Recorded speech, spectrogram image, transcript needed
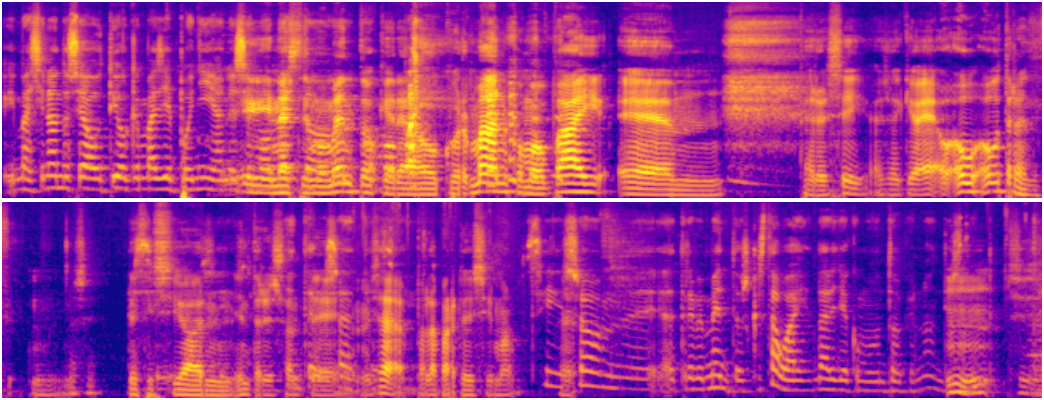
imaginándose ao tío que máis lle poñía nese momento. E neste momento que era pai. o curmán como pai, eh, pero sí, o sea que eh, é ou, outra, non sei, decisión sí, sí, sí, interesante, interesante o sea, sí. pola parte de Simón. Sí, eh. son eh, atrevementos, que está guai, darlle como un toque, non? Mm -hmm, sí, sí.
